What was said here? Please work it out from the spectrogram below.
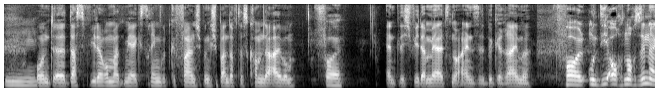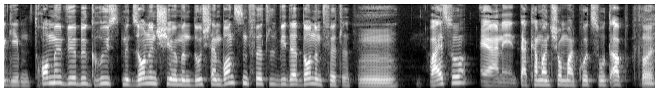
Mhm. Und äh, das wiederum hat mir extrem gut gefallen. Ich bin gespannt auf das kommende Album. Voll. Endlich wieder mehr als nur einsilbige Reime. Voll. Und die auch noch Sinn ergeben. Trommelwirbel grüßt mit Sonnenschirmen durch dein Bonzenviertel wie der Donnenviertel. Mhm. Weißt du? Ja, nee, da kann man schon mal kurz Hut ab. Voll.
